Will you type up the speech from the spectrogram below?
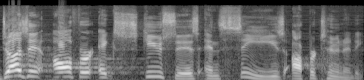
doesn't offer excuses, and sees opportunity.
